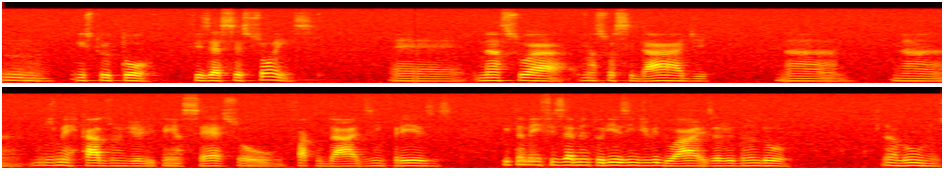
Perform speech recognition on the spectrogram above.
um instrutor fizer sessões é, na, sua, na sua cidade, na, na, nos mercados onde ele tem acesso, ou faculdades, empresas, e também fizer mentorias individuais, ajudando alunos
